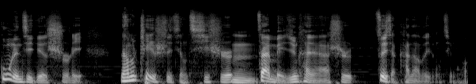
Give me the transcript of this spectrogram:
工人阶级的势力。那么这个事情其实嗯，在美军看起来是最想看到的一种情况。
